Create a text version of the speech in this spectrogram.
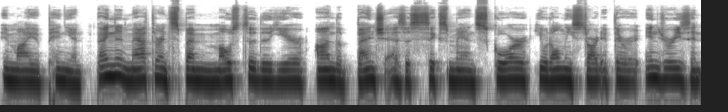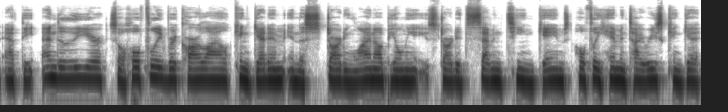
in my opinion. Bennedict Mathurin spent most of the year on the bench as a six man scorer. He would only start if there were injuries and at the end of the year. So hopefully Rick Carlisle can get him in the starting lineup. He only started 17 games. Hopefully him and Tyrese can get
